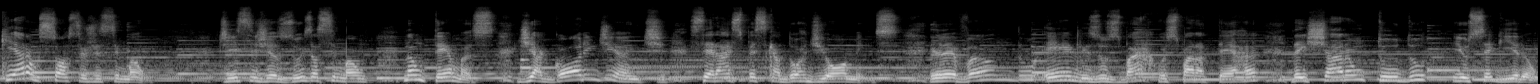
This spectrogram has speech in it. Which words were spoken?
que eram sócios de Simão. Disse Jesus a Simão: Não temas, de agora em diante serás pescador de homens. E levando eles os barcos para a terra, deixaram tudo e o seguiram.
